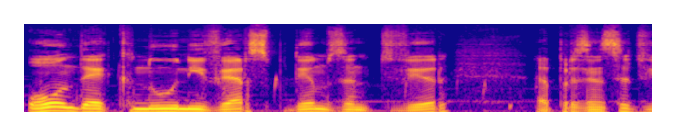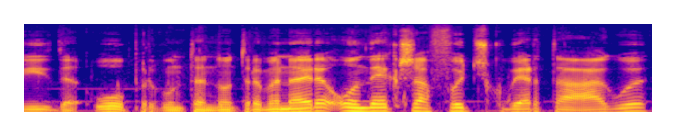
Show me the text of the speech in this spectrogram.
onde é que no universo podemos antever a presença de vida? Ou, perguntando de outra maneira, onde é que já foi descoberta a água?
